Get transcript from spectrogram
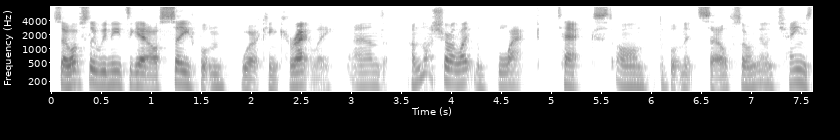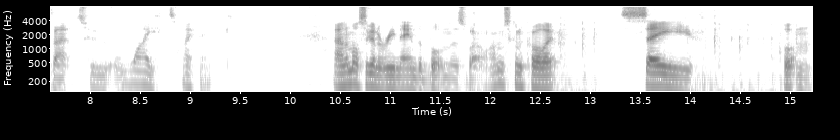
So obviously we need to get our save button working correctly. And I'm not sure I like the black text on the button itself, so I'm going to change that to white, I think. And I'm also going to rename the button as well. I'm just going to call it Save Button.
